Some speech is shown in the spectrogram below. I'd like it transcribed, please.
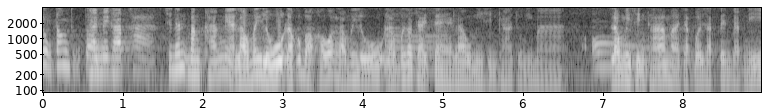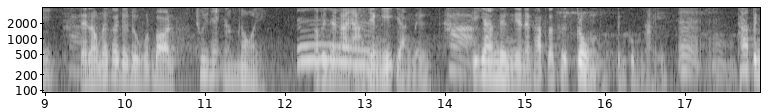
ถูกต้องถูกต้องใช่ไหมครับค่ะฉะนั้นบางครั้งเนี่ยเราไม่รู้เราก็บอกเขาว่าเราไม่รู้อ๋อเราไม่เข้าใจแต่เรามีสินค้าตัวนี้มาโอ้เรามีสินค้ามาจากบริษัทเป็นแบบนี้ค่ะแต่เราไม่ค่อยดูดูฟุตบอลช่วยแนะนำหน่อยอืม ก็เป็นยังไงอะอย่างนี้อย่างหนึ่งค่ะอีกอย่างหนึ่งเนี่ยนะครับก็คือกลุ่มเป็นกลุ่มไหนอืมอืมถ้าเป็น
